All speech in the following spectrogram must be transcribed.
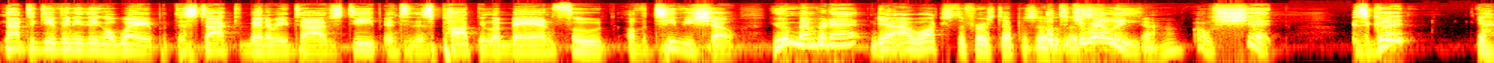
Not to give anything away, but this documentary dives deep into this popular man food of a TV show. You remember that? Yeah, I watched the first episode. Oh, of did this. you really? Yeah. Oh shit. Is it good? Yeah.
